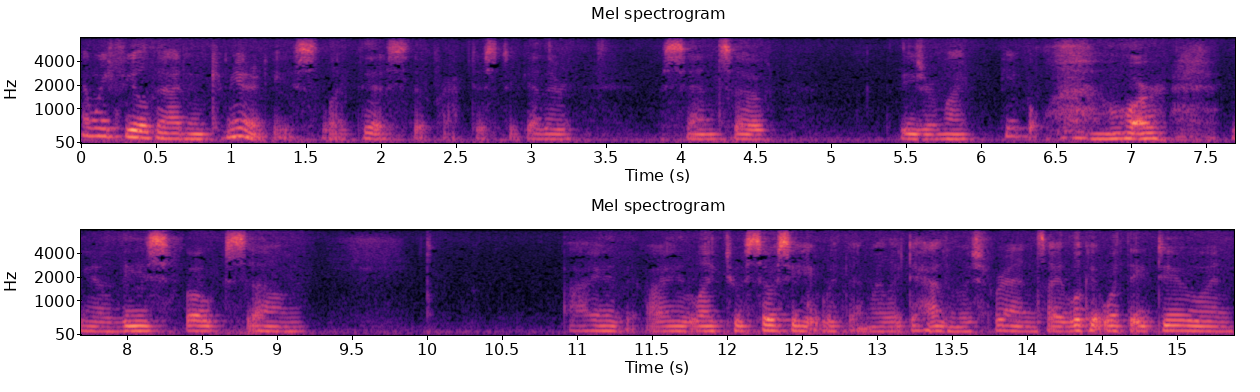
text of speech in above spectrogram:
And we feel that in communities like this that practice together a sense of these are my people, or, you know, these folks, um, I, I like to associate with them. I like to have them as friends. I look at what they do and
